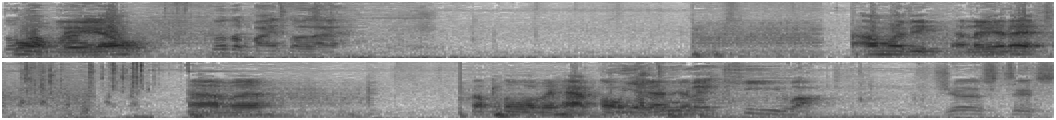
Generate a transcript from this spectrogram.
ตัวบต่ออกไปแล้ว ตัวต่อไปตัวอะไร เอามาดิ อะไรก็ได้ หามาตัตัวไปหากล่องกูอยากแล้วดูกันแม็กคีย์ว่ะ Justice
